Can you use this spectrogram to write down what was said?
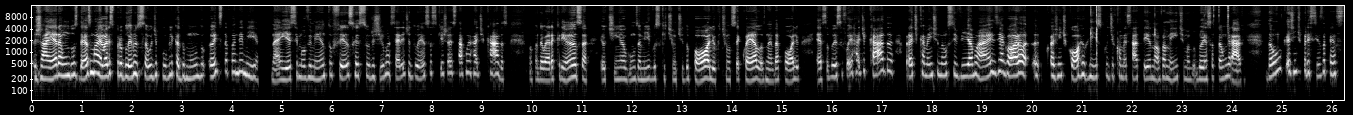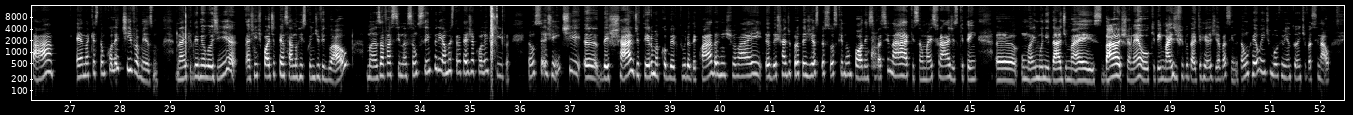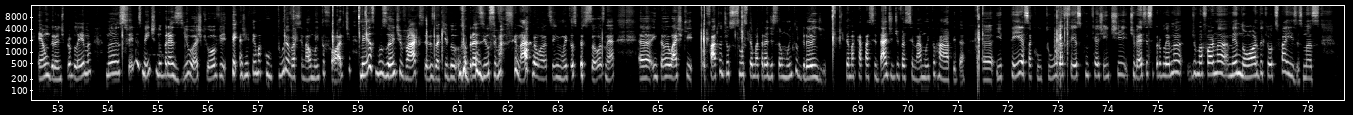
já era um dos dez maiores problemas de saúde pública do mundo antes da pandemia. Né? E esse movimento fez ressurgir uma série de doenças que já estavam erradicadas. Então, quando eu era criança, eu tinha alguns amigos que tinham tido pólio, que tinham sequelas né, da pólio. Essa doença foi erradicada, praticamente não se via mais, e agora a gente corre o risco de começar a ter novamente uma doença tão grave. Então, o que a gente precisa pensar é na questão coletiva mesmo. Na epidemiologia, a gente pode pensar no risco individual, mas a vacinação sempre é uma estratégia coletiva. Então, se a gente uh, deixar de ter uma cobertura adequada, a gente vai uh, deixar de proteger as pessoas que não podem se vacinar, que são mais frágeis, que têm uh, uma imunidade mais baixa, né, ou que têm mais dificuldade de reagir à vacina. Então, realmente, o movimento antivacinal é um grande problema, mas felizmente no Brasil, acho que houve, tem, a gente tem uma cultura vacinal muito forte, mesmo os anti-vaxxers aqui do, do Brasil se vacinaram assim, muitas pessoas, né? Uh, então eu acho que o fato de o SUS ter uma tradição muito grande, ter uma capacidade de vacinar muito rápida uh, e ter essa cultura fez com que a gente tivesse esse problema de uma forma menor do que outros países, mas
